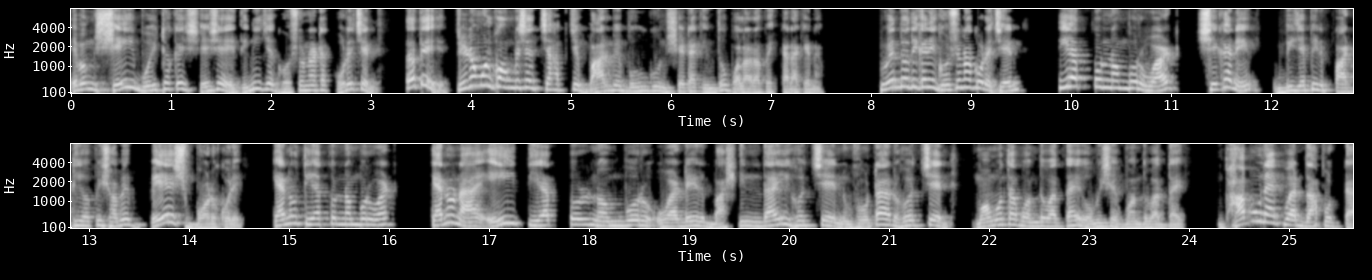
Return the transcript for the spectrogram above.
এবং সেই বৈঠকের শেষে তিনি যে ঘোষণাটা করেছেন, তাতে তৃণমূল কংগ্রেসের চাপ যে বাড়বে বহুগুণ, সেটা কিন্তু বলার অপেক্ষা রাখে না। শুভেন্দু অধিকারী ঘোষণা করেছেন, তিয়াত্তর নম্বর ওয়ার্ড, সেখানে বিজেপির পার্টি অফিস হবে বেশ বড় করে। কেন তিয়াত্তর নম্বর ওয়ার্ড? কেননা এই তিয়াত্তর নম্বর ওয়ার্ডের বাসিন্দাই হচ্ছেন, ভোটার হচ্ছেন মমতা বন্দ্যোপাধ্যায়, অভিষেক বন্দ্যোপাধ্যায়। ভাবুন একবার দাপটটা।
